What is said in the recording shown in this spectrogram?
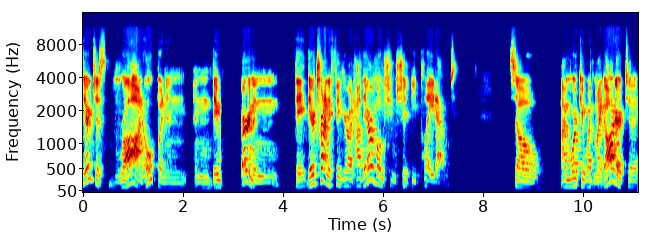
they're just raw and open, and and they learn, and they they're trying to figure out how their emotions should be played out. So I'm working with my daughter to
